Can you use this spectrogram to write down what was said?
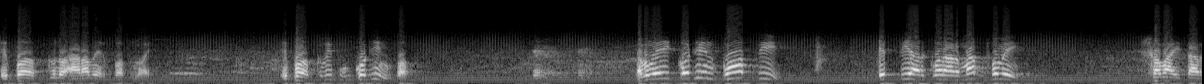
এ পথ কোন আরামের পথ নয়। এ পথ খুবই কঠিন পথ। এবং এই কঠিন পথটি এখতিয়ার করার মাধ্যমে সবাই তার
